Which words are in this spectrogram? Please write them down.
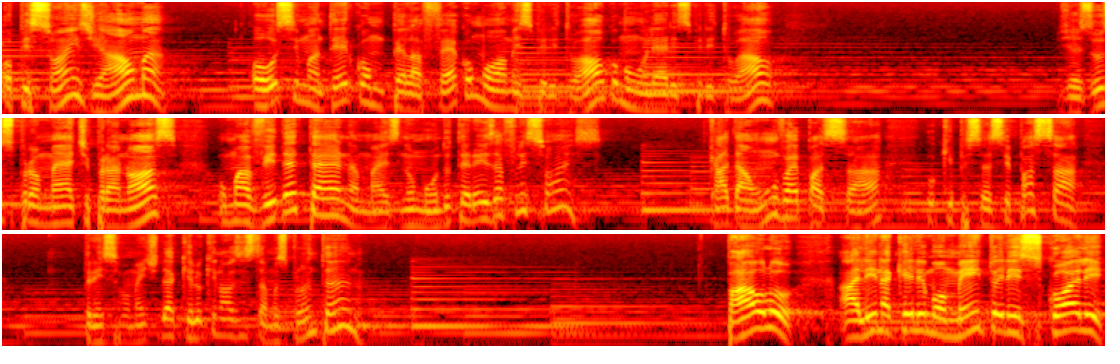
Opções de alma, ou se manter como pela fé, como homem espiritual, como mulher espiritual. Jesus promete para nós uma vida eterna, mas no mundo tereis aflições. Cada um vai passar o que precisa se passar, principalmente daquilo que nós estamos plantando. Paulo, ali naquele momento, ele escolhe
